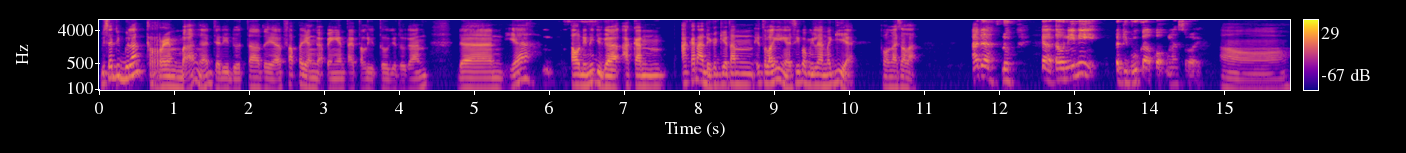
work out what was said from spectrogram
bisa dibilang keren banget jadi duta tuh ya. Siapa yang nggak pengen title itu gitu kan. Dan ya tahun ini juga akan akan ada kegiatan itu lagi nggak sih pemilihan lagi ya kalau nggak salah ada loh ya tahun ini udah dibuka kok mas Roy oh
